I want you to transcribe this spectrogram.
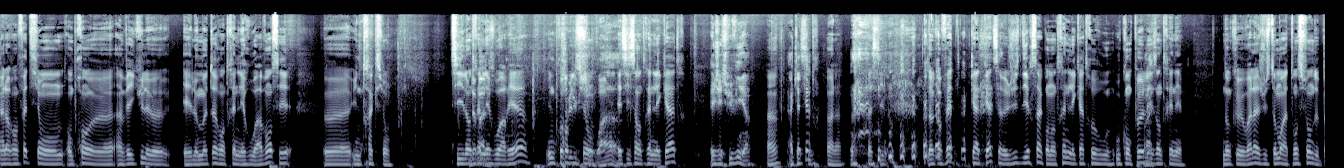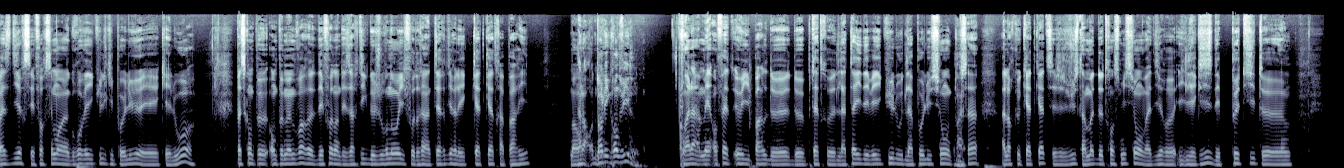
Alors en fait si on, on prend un véhicule et le moteur entraîne les roues avant, c'est une traction. S'il entraîne les roues arrière, une propulsion. Et si ça entraîne les quatre, Et j'ai suivi, hein. hein Un 4x4 Voilà, facile. Donc en fait, 4x4, ça veut juste dire ça, qu'on entraîne les quatre roues, ou qu'on peut Ouais. les entraîner. Donc euh, voilà, justement, attention de pas se dire c'est forcément un gros véhicule qui pollue et qui est lourd. Parce qu'on peut, on peut même voir euh, des fois dans des articles de journaux, il faudrait interdire les 4x4 à Paris. On- Alors, dans les grandes villes, voilà, mais en fait, eux, ils parlent de, de peut-être de la taille des véhicules ou de la pollution ou tout Ouais. ça, alors que 4x4, c'est juste un mode de transmission, on va dire. Euh, Il existe des petites, euh,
